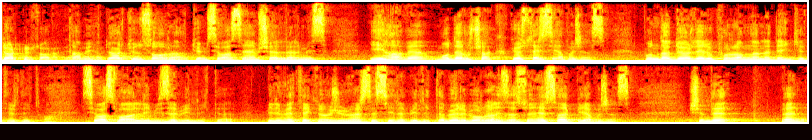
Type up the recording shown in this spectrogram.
4 gün sonra. Yani. Tabii 4 gün sonra tüm Sivaslı hemşerilerimiz İHA ve model uçak gösterisi yapacağız. Bunu da 4 Eylül programlarına denk getirdik. Ah. Sivas Valiliğimizle birlikte, Bilim ve Teknoloji Üniversitesi ile birlikte böyle bir organizasyon ev sahipliği yapacağız. Şimdi ben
